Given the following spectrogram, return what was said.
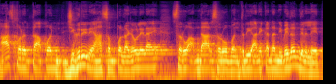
आजपर्यंत आपण जिगरीने हा संप लढवलेला आहे. सर्व आमदार सर्व मंत्री अनेकांना निवेदन दिलेले आहेत.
